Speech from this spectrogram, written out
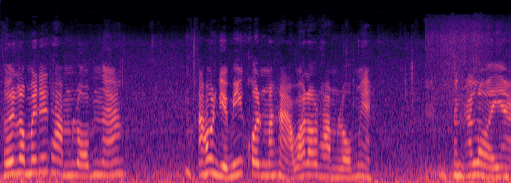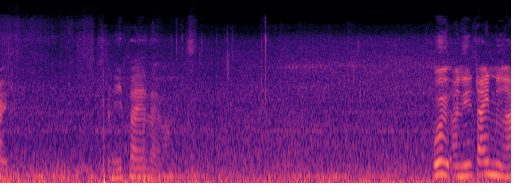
เฮ้ยเราไม่ได้ทำล้มนะ เอาเดี๋ยวมีคนมาหาว่าเราทำล้มไง มันอร่อยอะ อันนี้ไส้อะไรวะ อุ้ยอันนี้ไส้เนื้อ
